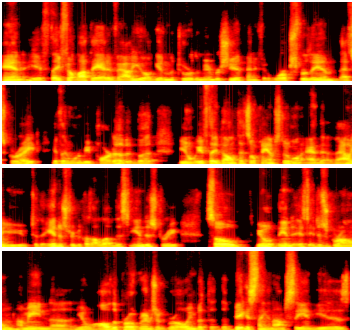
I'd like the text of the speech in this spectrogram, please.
And if they felt like they added value, I'll give them a tour of the membership. And if it works for them, that's great. If they want to be part of it. But you know, if they don't, that's okay. I'm still going to add that value to the industry because I love this industry. So, you know, the, it has grown. I mean, uh, you know, all the programs are growing growing. But the, the biggest thing that I'm seeing is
